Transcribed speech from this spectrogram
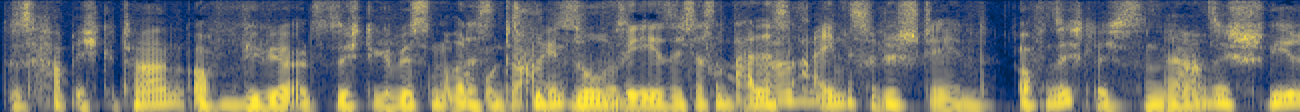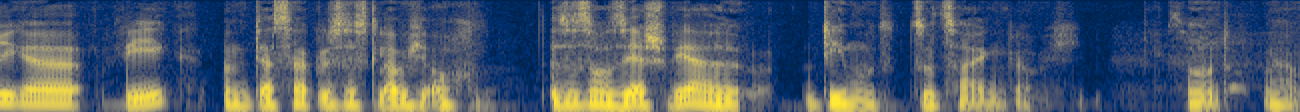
das habe ich getan, auch wie wir als Süchtige wissen, Aber das tut so Einfluss. weh, sich das alles einzugestehen. Offensichtlich. Es ist ein Ja. wahnsinnig schwieriger Weg und deshalb ist es, glaube ich, auch, es ist auch sehr schwer, Demut zu zeigen, glaube ich. So, und, ja.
